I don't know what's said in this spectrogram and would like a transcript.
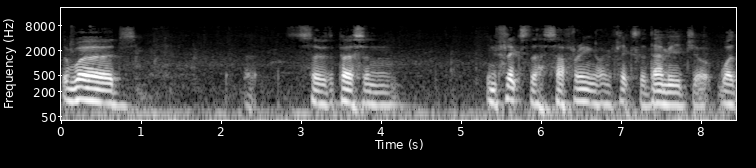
the words. Uh, so the person inflicts the suffering or inflicts the damage or what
